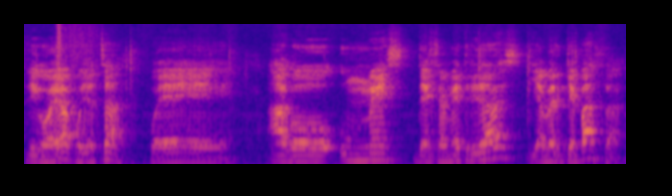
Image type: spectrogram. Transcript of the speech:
digo, eh, pues ya está. Pues hago un mes de Geometry Dash y a ver qué pasa.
